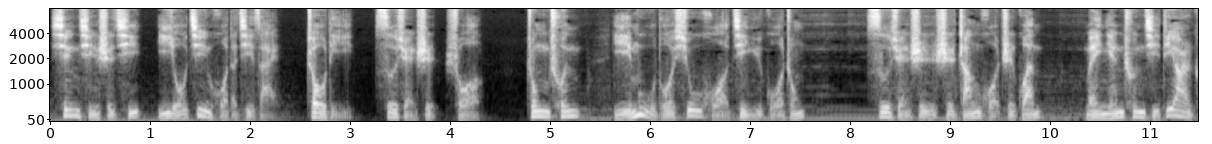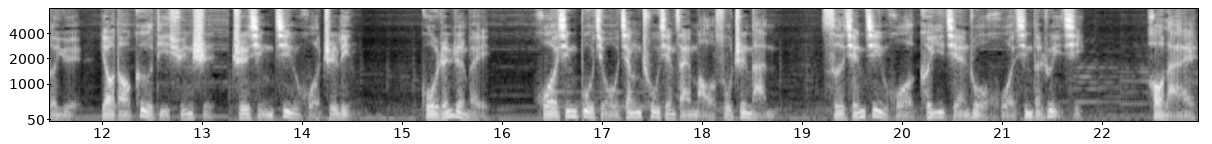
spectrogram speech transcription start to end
先秦时期已有禁火的记载，《周礼·司选氏》说：“中春，以木铎修火，禁于国中。”司选氏是掌火之官，每年春季第二个月要到各地巡视，执行禁火之令。古人认为，火星不久将出现在卯宿之南，此前禁火可以减弱火星的锐气。后来，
